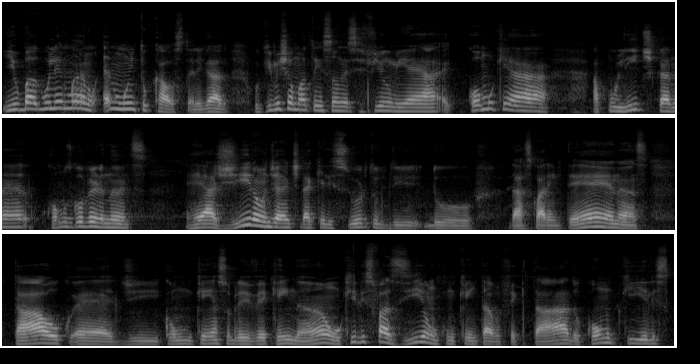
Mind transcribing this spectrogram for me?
E o bagulho, mano, é muito caos, tá ligado? O que me chamou a atenção nesse filme é, é como que a a política, né, como os governantes reagiram diante daquele surto de, do, das quarentenas, tal, é, de como quem ia sobreviver, quem não, o que eles faziam com quem estava infectado, como que eles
